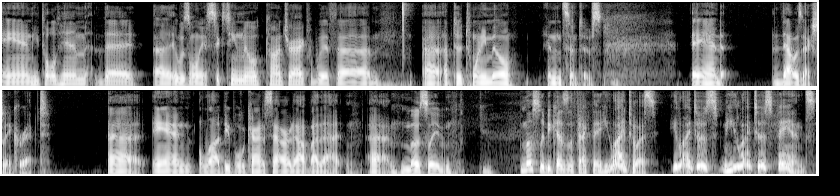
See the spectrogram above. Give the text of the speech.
And he told him that uh, it was only a 16 mil contract with um uh, up to 20 mil in incentives and that was actually incorrect. Uh, and a lot of people were kind of soured out by that, uh, mostly, mostly because of the fact that he lied to us. He lied to us. He lied to his fans.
